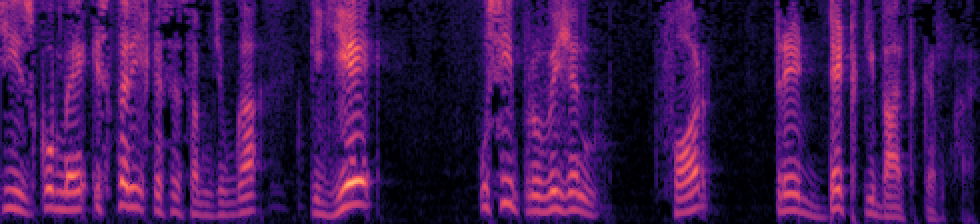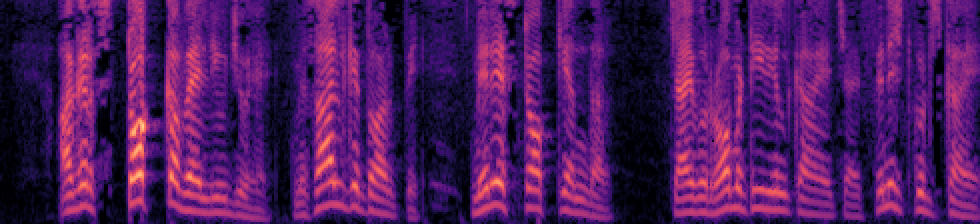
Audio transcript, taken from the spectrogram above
چیز کو میں اس طریقے سے سمجھوں گا کہ یہ اسی پروویژن فار ٹریڈ ڈیٹ کی بات کر رہا ہے۔ اگر اسٹاک کا ویلو جو ہے، مثال کے طور پہ میرے اسٹاک کے اندر، چاہے وہ را مٹیریل کا ہے، چاہے فنشڈ گڈس کا ہے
